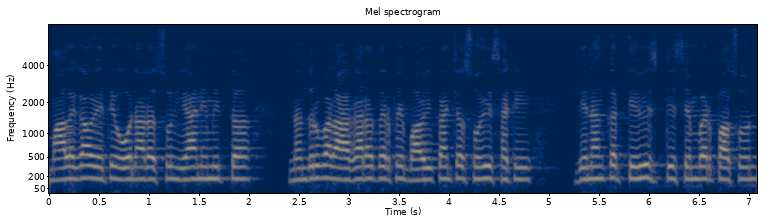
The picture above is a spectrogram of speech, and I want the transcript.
मालेगाव येथे होणार असून यानिमित्त नंदुरबार आगारातर्फे भाविकांच्या सोयीसाठी दिनांक तेवीस डिसेंबरपासून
